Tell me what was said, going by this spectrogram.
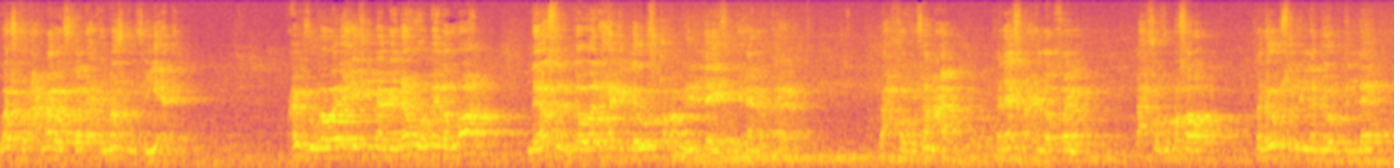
ويذكر أعماله الصالحة كما يذكر سيئته وحفظ جوارحه فيما بينه وبين الله لا يصل الجوارح إلا وفق أمر الله سبحانه وتعالى. تحفظ سمعه فلا يسمع إلا الخير. تحفظ بصره فلا يبصر إلا ما يرضي الله.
